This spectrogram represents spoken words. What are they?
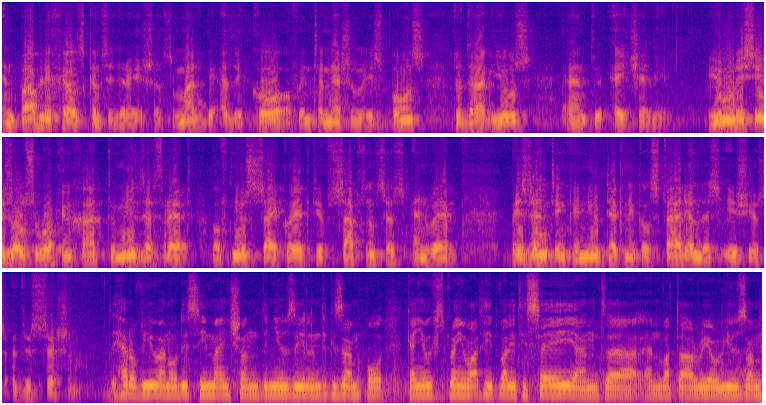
and public health considerations must be at the core of international response to drug use and to HIV. UNODC is also working hard to meet the threat of new psychoactive substances, and we're presenting a new technical study on these issues at this session. The head of UNODC mentioned the New Zealand example. Can you explain what it, what it say and, uh, and what are your views on,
